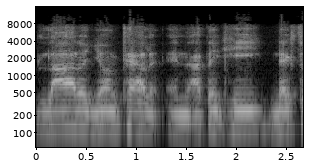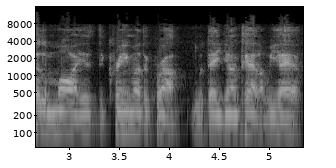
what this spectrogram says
lot of young talent, and I think he, next to Lamar, is the cream of the crop with that young talent we have.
